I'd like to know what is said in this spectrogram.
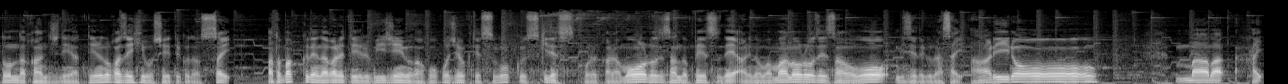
どんな感じでやっているのかぜひ教えてくださいあとバックで流れている BGM が心地よくてすごく好きです。これからもロゼさんのペースでありのままのロゼさんを見せてください。ありのまま。はい。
